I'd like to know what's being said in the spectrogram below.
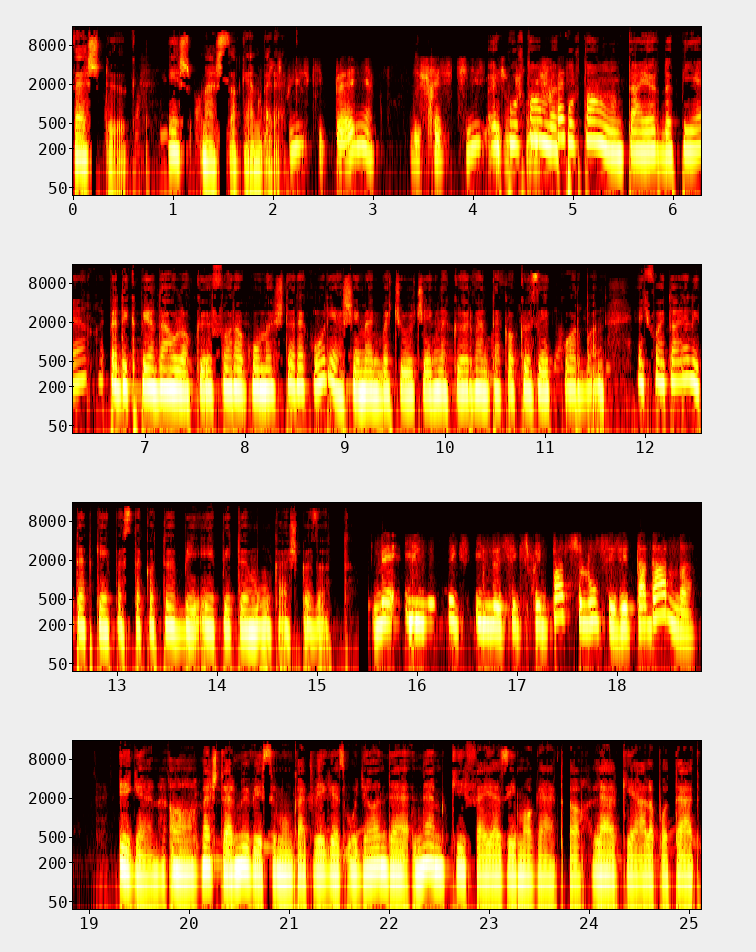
festők és más szakemberek. Pourtant, pourtant, tailleur de pierre. Pedig például a kőfaragómesterek óriási megbecsültségnek örventek a középkorban. Egyfajta elitet képeztek a többi építő munkás között. Mais il ne s'exprime pas selon ses états d'âme. Igen, a mester művészi munkát végez ugyan, de nem kifejezi magát a lelki állapotát,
